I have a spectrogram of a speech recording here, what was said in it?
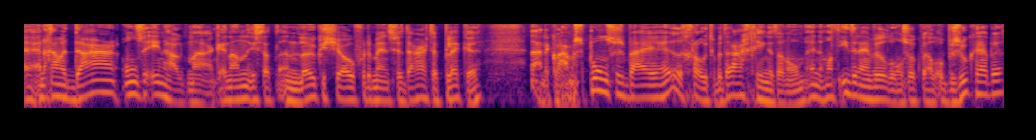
Eh, en dan gaan we daar onze inhoud maken. En dan is dat een leuke show voor de mensen daar ter plekke. Nou, er kwamen sponsors bij, hele grote bedragen ging het dan om. En, want iedereen wilde ons ook wel op bezoek hebben.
